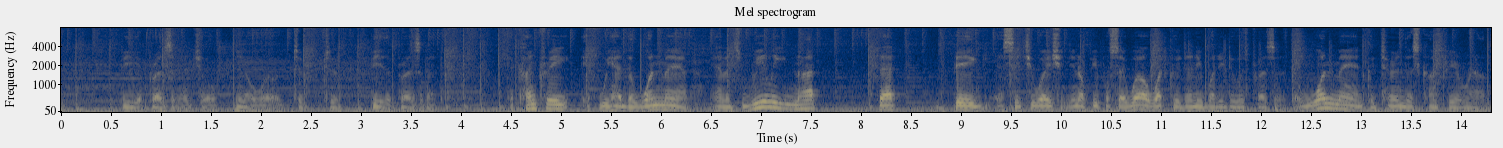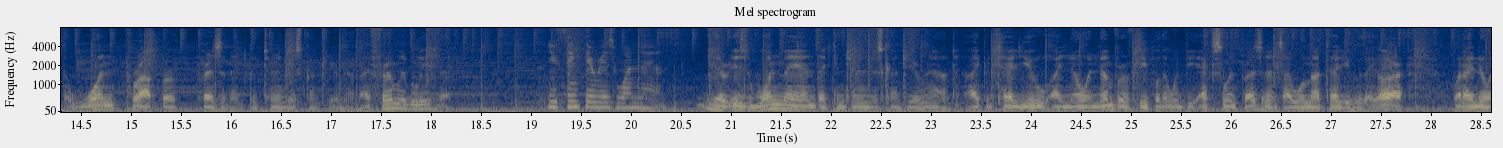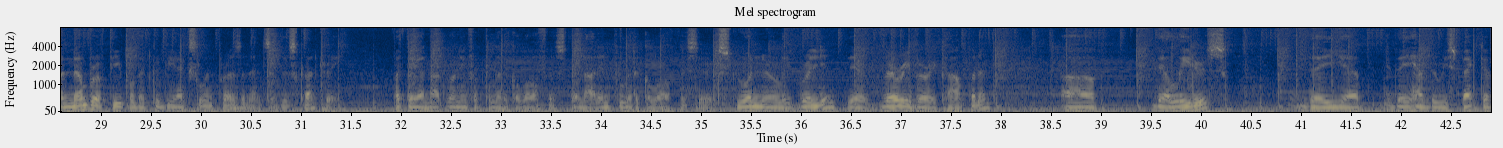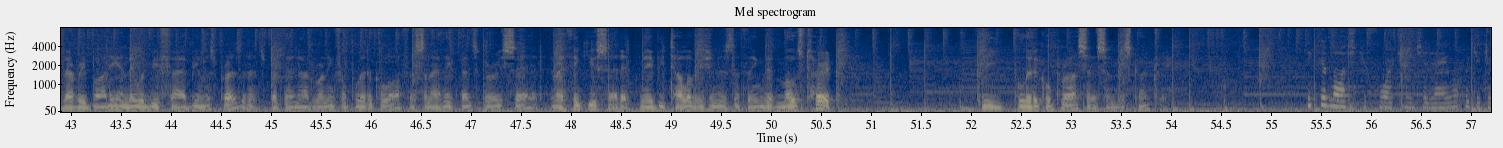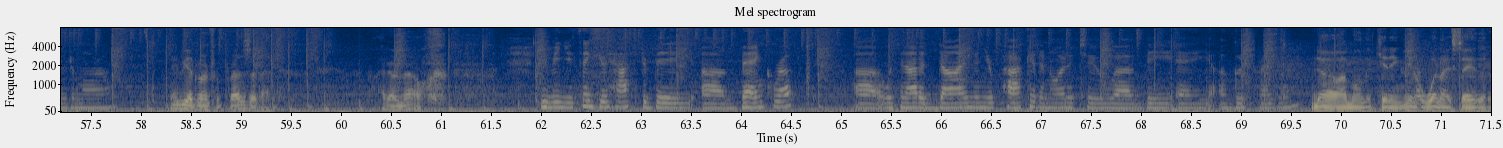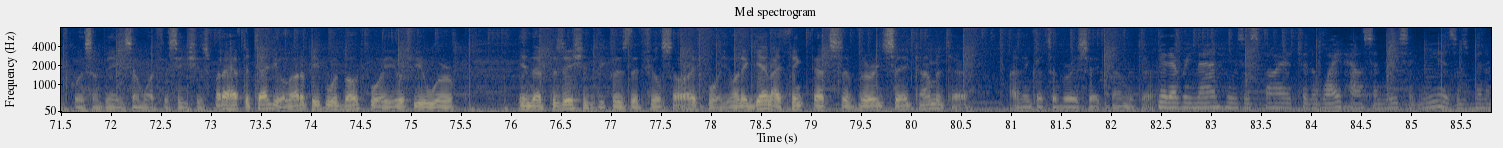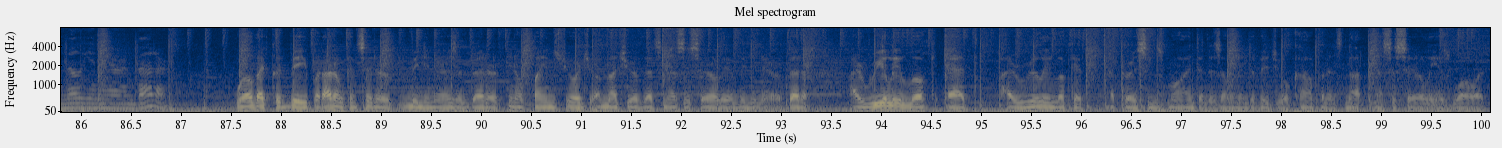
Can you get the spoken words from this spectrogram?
be a presidential, you know, to, to be the president the country, if we had the one man, and it's really not that big a situation. You know, people say, well, what could anybody do as president? The one man could turn this country around. The one proper president could turn this country around. I firmly believe that. You think there is one man? There is one man that can turn this country around. I could tell you, I know a number of people that would be excellent presidents. I will not tell you who they are, but I know a number of people that could be excellent presidents of this country but they are not running for political office. They're not in political office. They're extraordinarily brilliant. They're very, very competent. Uh, they're leaders. They, uh, they have the respect of everybody, and they would be fabulous presidents, but they're not running for political office, and I think that's very sad. And I think you said it. Maybe television is the thing that most hurt the political process in this country. If you lost your fortune today, what would you do tomorrow? Maybe I'd run for president. I don't know. You mean you think you have to be uh, bankrupt uh, with not a dime in your pocket in order to uh, be a, a good president? No, I'm only kidding. You know, when I say that, of course, I'm being somewhat facetious. But I have to tell you, a lot of people would vote for you if you were in that position because they'd feel sorry for you. And again, I think that's a very sad commentary. I think that's a very sad commentary. Yet every man who's aspired to the White House in recent years has been a millionaire and better. Well, that could be, but I don't consider millionaires and better. You know, Plains, Georgia. I'm not sure if that's necessarily a millionaire or better. I really look at I really look at a person's mind and his own individual competence, not necessarily his wallet.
